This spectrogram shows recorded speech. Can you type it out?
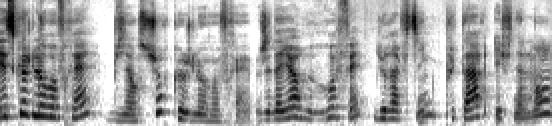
Est-ce que je le referai? Bien sûr que je le referai. J'ai d'ailleurs refait du rafting plus tard et finalement,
